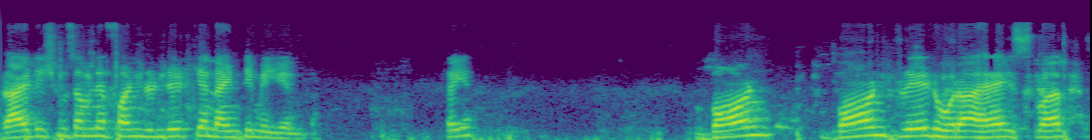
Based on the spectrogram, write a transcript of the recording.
राइट इशू से हमने फंड जनरेट किया 90 मिलियन का। सही है? बॉन्ड बॉन्ड ट्रेड हो रहा है इस वक्त।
